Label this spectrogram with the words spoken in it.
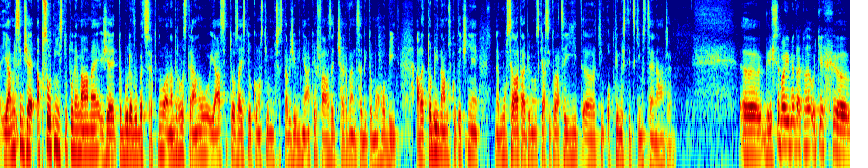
já myslím, že absolutní jistotu nemáme, že to bude vůbec v srpnu a na druhou stranu já si to zajisté okolností můžu představit, že v nějaké fáze července by to mohlo být, ale to by nám skutečně musela ta epidemická situace jít e, tím optimistickým scénářem. Eh, když se bavíme takhle o těch eh,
